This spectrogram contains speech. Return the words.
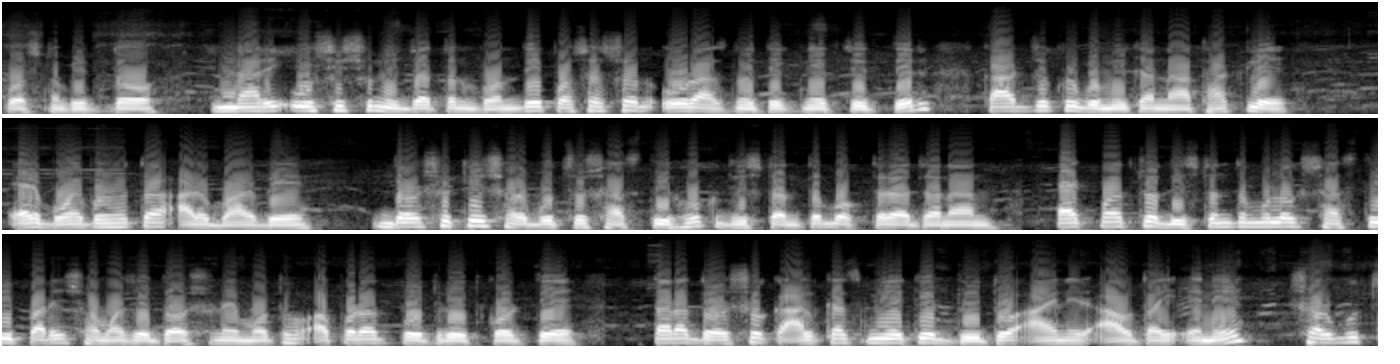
প্রশ্নবিদ্ধ। নারী ও শিশু নির্যাতন বন্ধে প্রশাসন ও রাজনৈতিক নেতৃত্বের কার্যকর ভূমিকা না থাকলে এর ভয়াবহতা আরও বাড়বে। দর্শকের সর্বোচ্চ শাস্তি হোক, দৃষ্টান্ত বক্তারা জানান। একমাত্র দৃষ্টান্তমূলক শাস্তি পারে সমাজের দর্শনের মতো অপরাধ প্রতিরোধ করতে। তারা দর্শক আলকাস মিয়াকে দ্রুত আইনের আওতায় এনে সর্বোচ্চ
